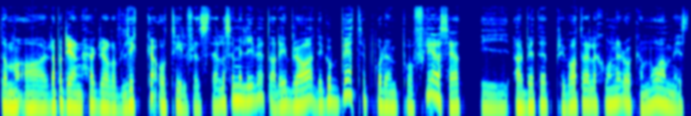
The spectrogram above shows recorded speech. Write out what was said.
De har rapporterat en hög grad av lycka och tillfredsställelse med livet. Ja, det är bra. Det går bättre på den på flera sätt i arbetet, privata relationer och ekonomiskt.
